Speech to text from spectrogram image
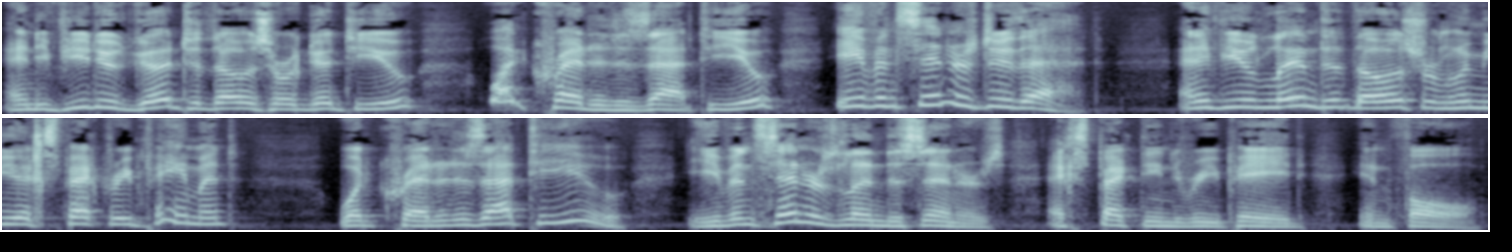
And if you do good to those who are good to you, what credit is that to you? Even sinners do that. And if you lend to those from whom you expect repayment, what credit is that to you? Even sinners lend to sinners, expecting to be paid in full.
